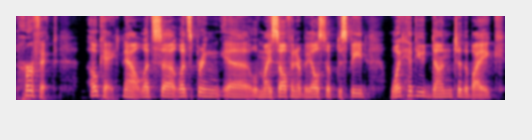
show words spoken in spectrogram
Perfect. Okay, now let's uh, let's bring uh, myself and everybody else up to speed. What have you done to the bike?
